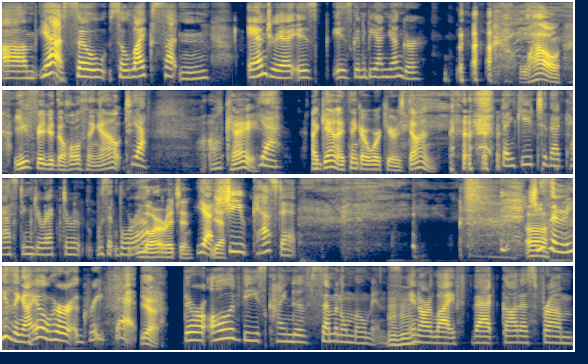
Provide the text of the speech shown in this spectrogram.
um, yeah. So, so like Sutton, Andrea is is going to be on Younger. Wow. You figured the whole thing out. Yeah. Okay. Yeah. Again, I think our work here is done. Thank you to that casting director. Was it Laura? Laura Richin. Yeah, she cast it. Oh. She's amazing. I owe her a great debt. Yeah. There are all of these kind of seminal moments Mm-hmm. in our life that got us from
